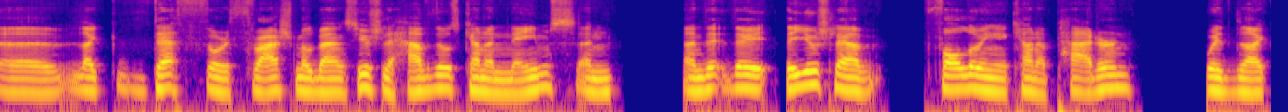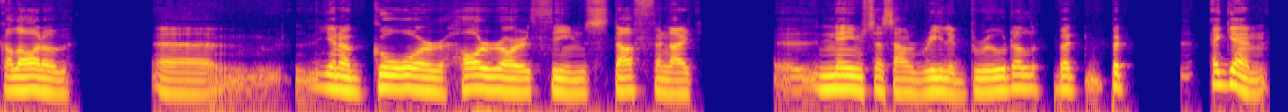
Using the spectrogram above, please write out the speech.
uh, like death or thrash metal bands usually have those kind of names and and they they, they usually have following a kind of pattern with like a lot of uh you know gore horror themed stuff and like uh, names that sound really brutal. But but again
